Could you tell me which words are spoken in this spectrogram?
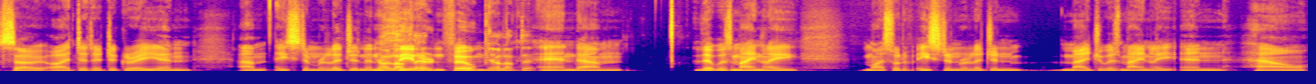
so I did a degree in um, Eastern religion and love theatre and film, yeah, I love that. and um, that was mainly my sort of Eastern religion major was mainly in how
